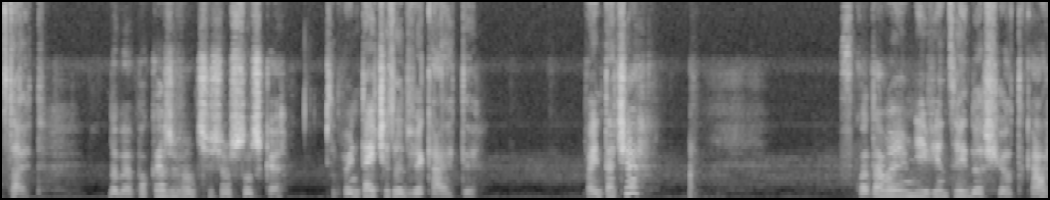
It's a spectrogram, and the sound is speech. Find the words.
Start. Dobra, pokażę wam trzecią sztuczkę. Zapamiętajcie te dwie karty. Pamiętacie? Wkładamy je mniej więcej do środka.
